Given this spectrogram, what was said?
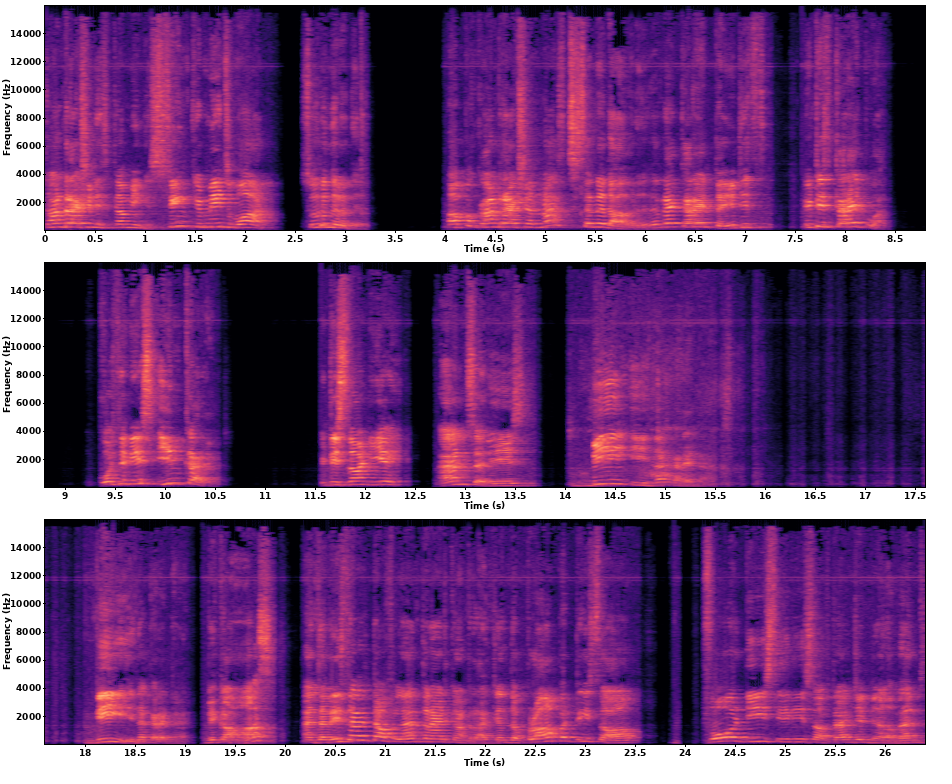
contraction is coming. Shrink means what? சுருங்குறது அப்போ கான்ட்ராக்ஷன்னா சின்னதாகுது கரெக்ட் இட் இஸ் இட் இஸ் கரெக்ட் ஒன் கொஸ்டின் இஸ் இன்கரெக்ட் இட் இஸ் நாட் ஏ ஆன்சர் இஸ் பி இஸ் த கரெக்ட் ஆன்சர் B is the correct answer because as a result of lanthanide contraction, the properties of 4D series of transition elements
